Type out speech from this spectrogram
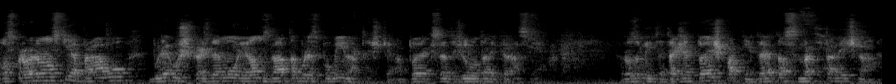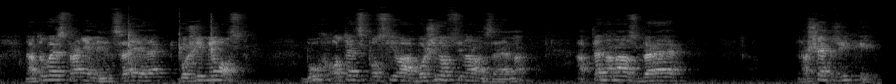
o spravedlnosti a právu bude už každému jenom zdát a bude vzpomínat ještě na to, jak se žilo tady krásně. Rozumíte? Takže to je špatně, to je ta smrt, ta věčná. Na druhé straně mince je boží milost. Bůh Otec posílá božího syna na zem a ten na nás bere naše hříchy.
